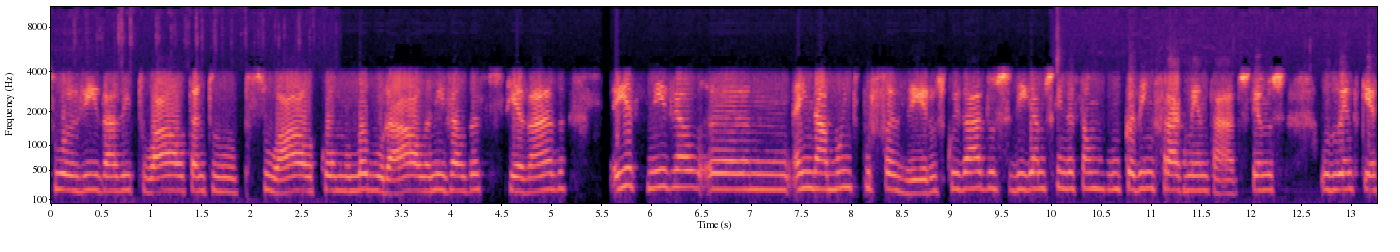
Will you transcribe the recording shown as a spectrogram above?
sua vida habitual, tanto pessoal como laboral, a nível da sociedade, a esse nível um, ainda há muito por fazer. Os cuidados, digamos que ainda são um bocadinho fragmentados. Temos o doente que é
